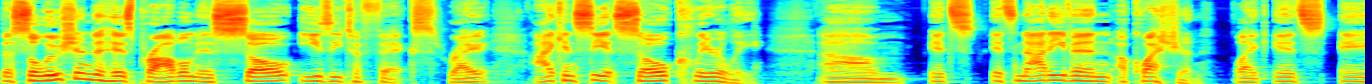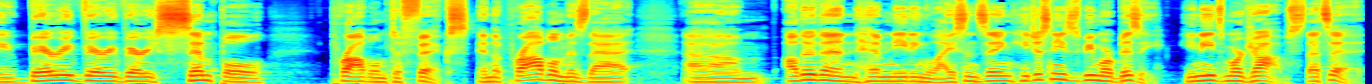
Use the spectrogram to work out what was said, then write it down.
the solution to his problem is so easy to fix, right? I can see it so clearly. Um, it's it's not even a question. Like it's a very very very simple problem to fix. And the problem is that um, other than him needing licensing, he just needs to be more busy. He needs more jobs. That's it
